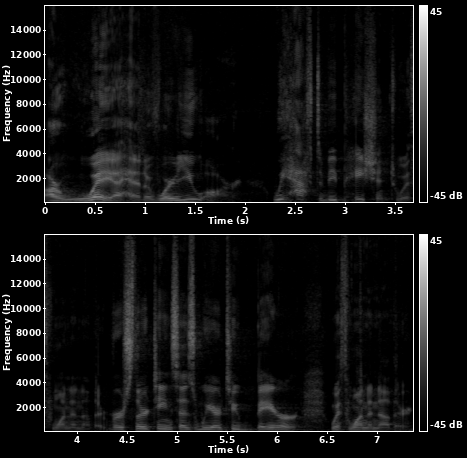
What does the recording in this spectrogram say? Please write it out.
are way ahead of where you are we have to be patient with one another. Verse 13 says we are to bear with one another.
